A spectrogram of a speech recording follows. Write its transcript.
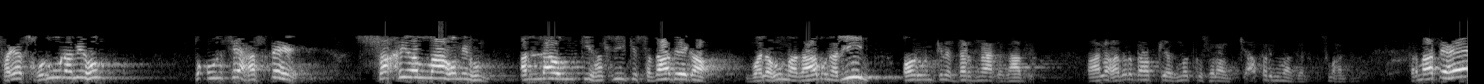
فیص خرون ہوں تو ان سے ہنستے ہیں۔ سخی اللہ منہم، اللہ ان کی ہنسی کی سزا دے گا وہ لہم عذاب العلیم اور ان کے لیے دردناک عذاب ہے۔ اعلیٰ حضرت آپ کی عظمت کو سلام، کیا ترجمہ کر سبحان فرماتے ہیں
